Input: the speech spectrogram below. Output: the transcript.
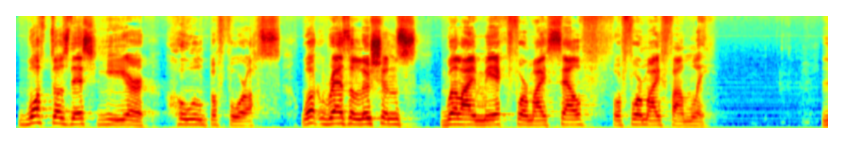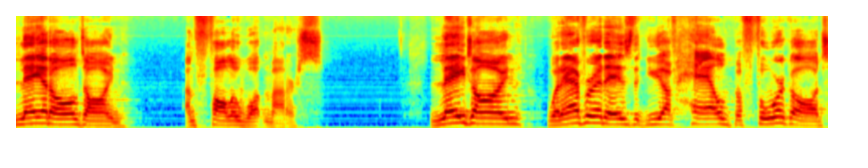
what does this year hold before us? What resolutions will I make for myself or for my family? lay it all down and follow what matters. Lay down whatever it is that you have held before God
